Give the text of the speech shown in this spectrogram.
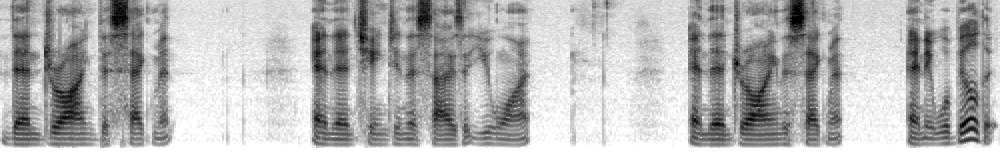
then drawing the segment, and then changing the size that you want, and then drawing the segment, and it will build it.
